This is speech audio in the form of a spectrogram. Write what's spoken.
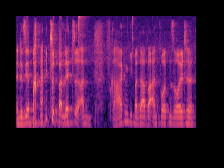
eine sehr breite Palette an Fragen, die man da beantworten sollte.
